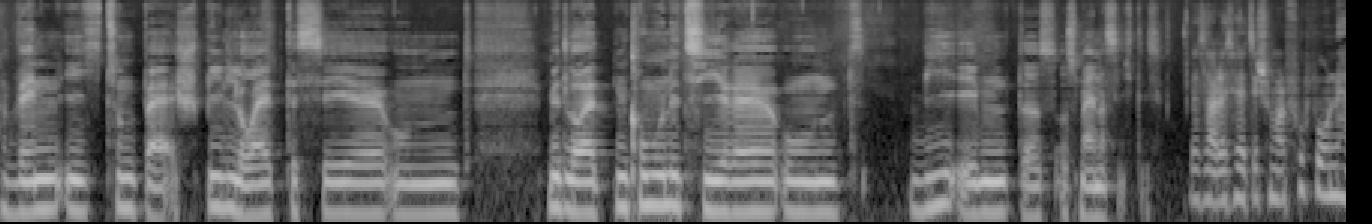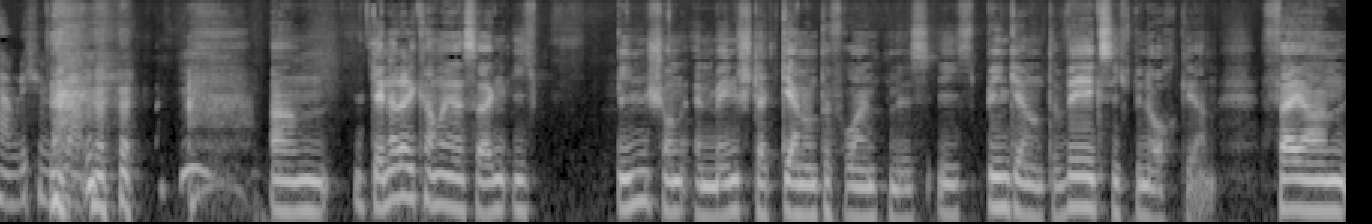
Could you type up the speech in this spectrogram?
wenn ich zum Beispiel Leute sehe und mit Leuten kommuniziere und wie eben das aus meiner Sicht ist. Das alles hört sich schon mal furchtbar unheimlich für mich an. Ähm, generell kann man ja sagen, ich bin schon ein Mensch, der gern unter Freunden ist. Ich bin gern unterwegs, ich bin auch gern feiern,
